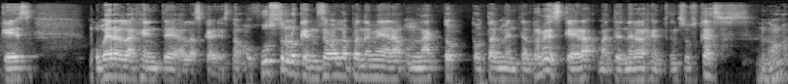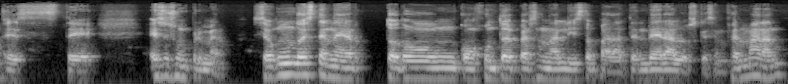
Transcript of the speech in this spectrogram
que es mover a la gente a las calles. No, justo lo que necesitaba la pandemia era un acto totalmente al revés, que era mantener a la gente en sus casas, ¿no? Este, eso es un primero. Segundo es tener todo un conjunto de personal listo para atender a los que se enfermaran.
